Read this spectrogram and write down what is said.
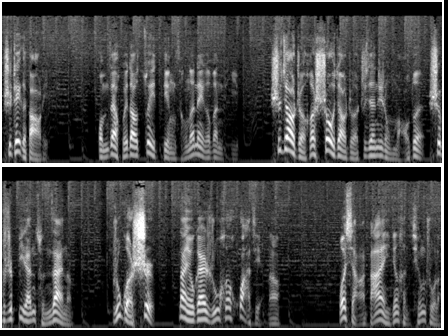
是这个道理。我们再回到最顶层的那个问题：施教者和受教者之间这种矛盾是不是必然存在呢？如果是，那又该如何化解呢？我想啊，答案已经很清楚了。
